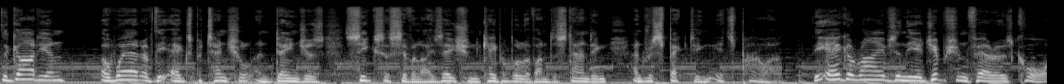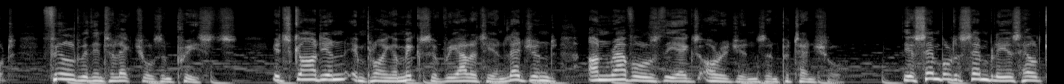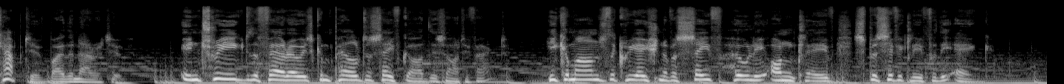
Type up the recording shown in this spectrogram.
The Guardian, aware of the egg's potential and dangers, seeks a civilization capable of understanding and respecting its power. The egg arrives in the Egyptian pharaoh's court, filled with intellectuals and priests. Its guardian, employing a mix of reality and legend, unravels the egg's origins and potential. The assembled assembly is held captive by the narrative. Intrigued, the pharaoh is compelled to safeguard this artifact. He commands the creation of a safe, holy enclave specifically for the egg.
